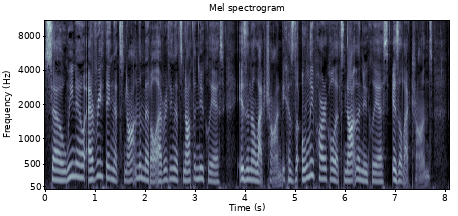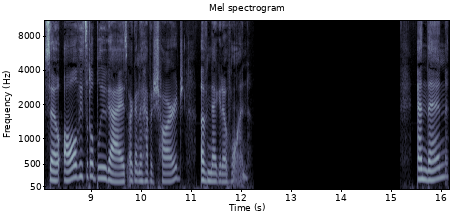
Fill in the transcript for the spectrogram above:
So we know everything that's not in the middle, everything that's not the nucleus, is an electron because the only particle that's not in the nucleus is electrons. So all these little blue guys are going to have a charge of negative 1. And then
